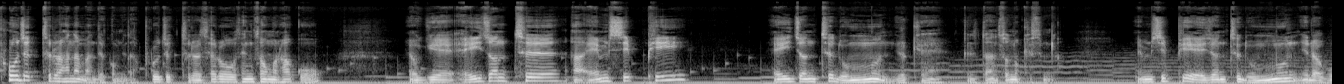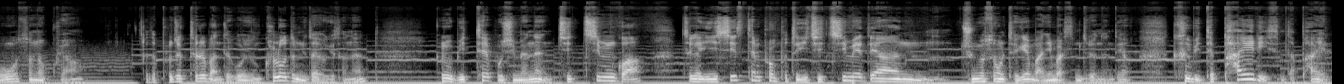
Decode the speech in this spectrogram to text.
프로젝트를 하나 만들 겁니다. 프로젝트를 새로 생성을 하고, 여기에 에이전트, 아, MCP 에이전트 논문 이렇게 일단 써놓겠습니다. MCP 에이전트 논문이라고 써놓고요. 그래서 프로젝트를 만들고 이건 클로드입니다. 여기서는 그리고 밑에 보시면은 지침과 제가 이 시스템 프롬프트 이 지침에 대한 중요성을 되게 많이 말씀드렸는데요. 그 밑에 파일이 있습니다. 파일.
